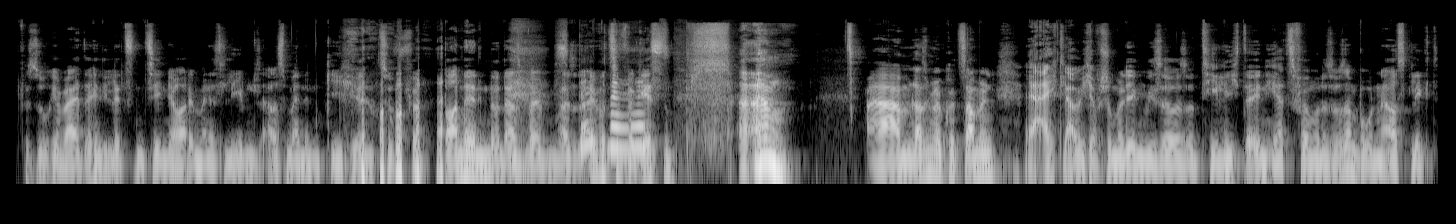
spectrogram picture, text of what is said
versuche weiterhin die letzten zehn Jahre meines Lebens aus meinem Gehirn zu verbannen und aus meinem, also einfach zu vergessen. Ähm, lass mich mal kurz sammeln. Ja, ich glaube, ich habe schon mal irgendwie so, so Teelichter in Herzform oder sowas am Boden ausgelegt.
